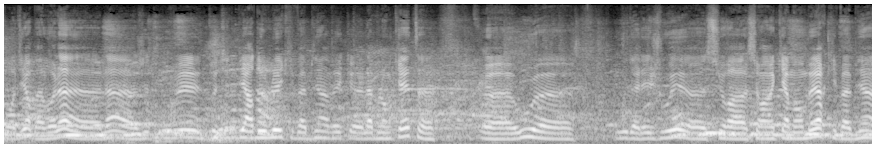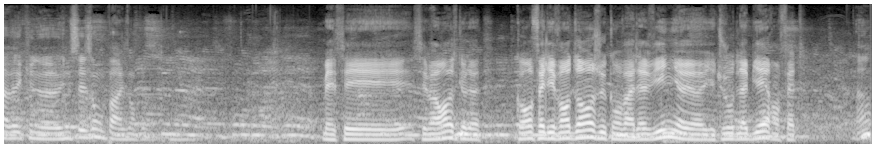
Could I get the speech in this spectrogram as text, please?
pour dire bah voilà, là j'ai trouvé une petite bière de blé qui va bien avec la blanquette ou, ou d'aller jouer sur, sur un camembert qui va bien avec une saison par exemple. Mais c'est marrant parce que quand on fait les vendanges, quand on va à la vigne, euh, il y a toujours de la bière en fait. Hein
